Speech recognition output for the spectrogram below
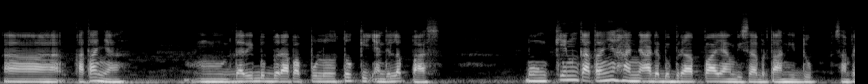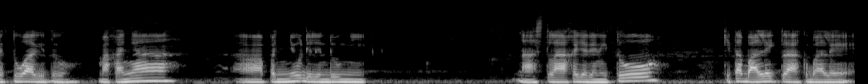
uh, katanya um, dari beberapa puluh tukik yang dilepas mungkin katanya hanya ada beberapa yang bisa bertahan hidup sampai tua gitu. Makanya uh, penyu dilindungi. Nah setelah kejadian itu kita balik lah ke balai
